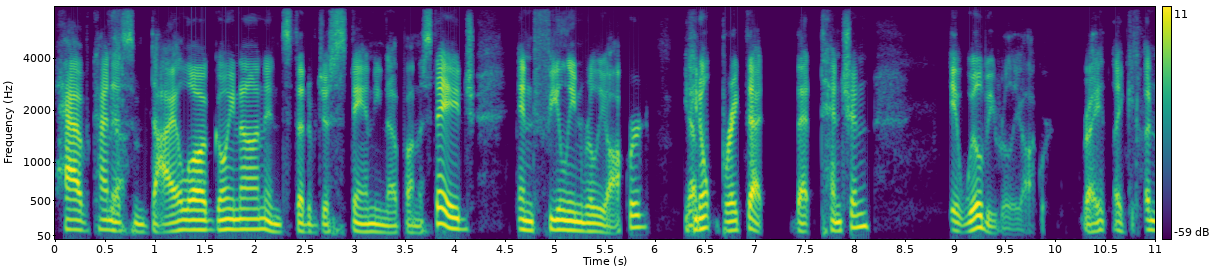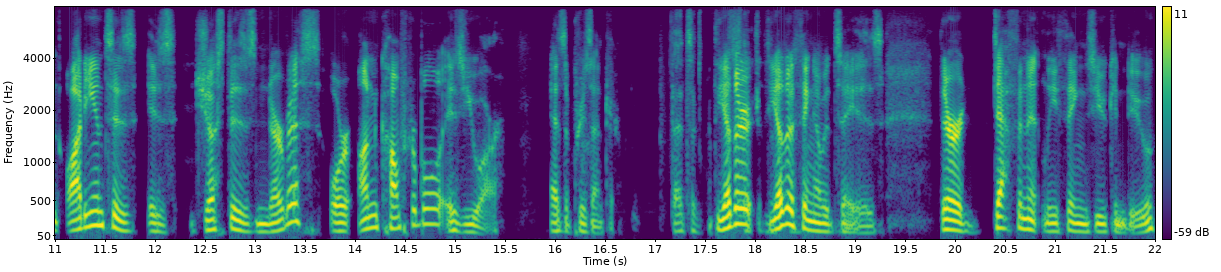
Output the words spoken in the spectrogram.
have kind of Yeah. some dialogue going on instead of just standing up on a stage and feeling really awkward if Yep. you don't break that that tension it will be really awkward right like an audience is is just as nervous or uncomfortable as you are as a presenter. That's a the other a the other thing i would say is there are definitely things you can do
